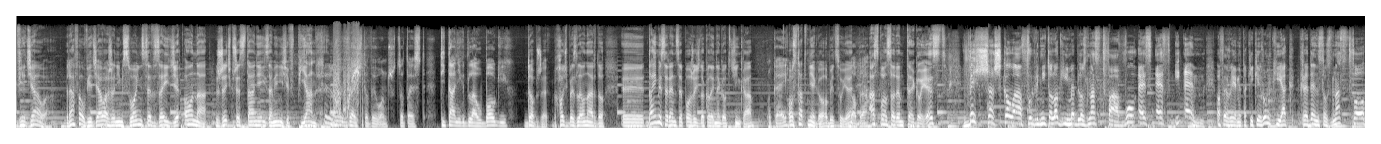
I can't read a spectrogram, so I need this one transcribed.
wiedziała. Rafał wiedziała, że nim słońce wzejdzie, ona żyć przestanie i zamieni się w pianę. Weź to wyłącz. Co to jest? Titanic dla ubogich? Dobrze, choć bez Leonardo. Yy, dajmy sobie ręce pożyć do kolejnego odcinka. Okej. Ostatniego, obiecuję. Dobra. A sponsorem tego jest... Wyższa Szkoła Furnitologii i Mebloznawstwa WSFIM. Oferujemy takie kierunki jak kredensoznawstwo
